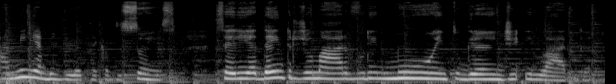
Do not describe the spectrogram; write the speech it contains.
A minha biblioteca dos sonhos seria dentro de uma árvore muito grande e larga.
